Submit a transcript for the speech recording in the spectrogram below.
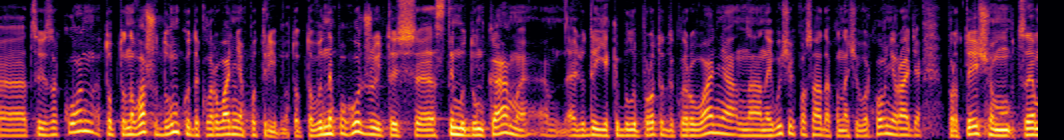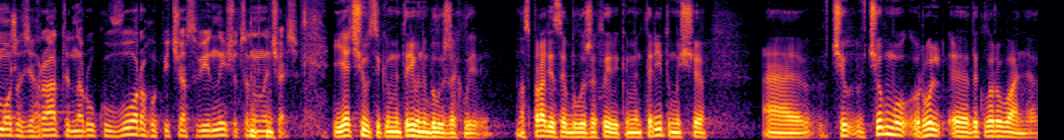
е, цей закон. Тобто, на вашу думку, декларування потрібно. Тобто, ви не погоджуєтесь е, з тими думками людей, які були проти декларування на найвищих посадах у нашій Верховній Раді, про те, що це може зіграти на руку ворогу під час війни, що це не на часі. Я чув ці коментарі, вони були жахливі. Насправді це були жахливі коментарі, тому що в чому роль е, декларування?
